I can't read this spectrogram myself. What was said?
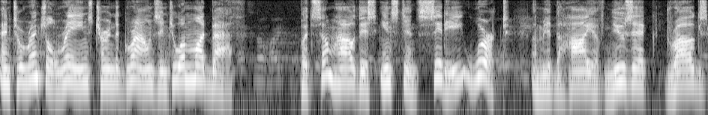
and torrential rains turned the grounds into a mud bath. But somehow this instant city worked amid the high of music, drugs,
